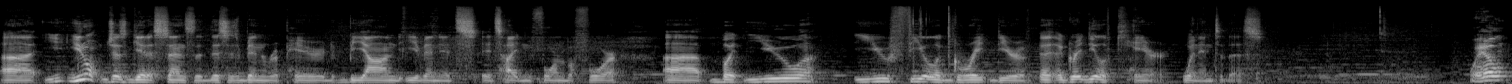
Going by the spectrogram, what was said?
Uh, you, you don't just get a sense that this has been repaired beyond even its its heightened form before, uh, but you you feel a great deal of a a great deal of care went into this. Well,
